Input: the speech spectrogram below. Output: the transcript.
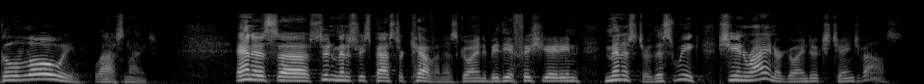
glowing last night. And as uh, student ministries pastor Kevin is going to be the officiating minister this week, she and Ryan are going to exchange vows.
